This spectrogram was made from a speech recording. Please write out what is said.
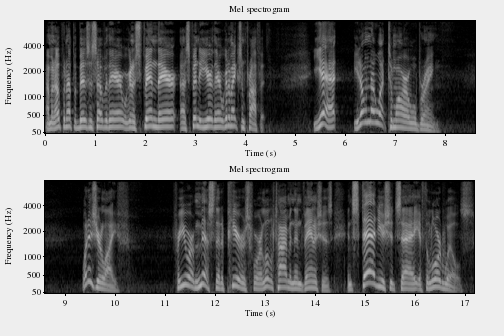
I'm going to open up a business over there. We're going to spend there, uh, spend a year there. We're going to make some profit. Yet, you don't know what tomorrow will bring. What is your life? For you are a mist that appears for a little time and then vanishes. Instead, you should say, if the Lord wills,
